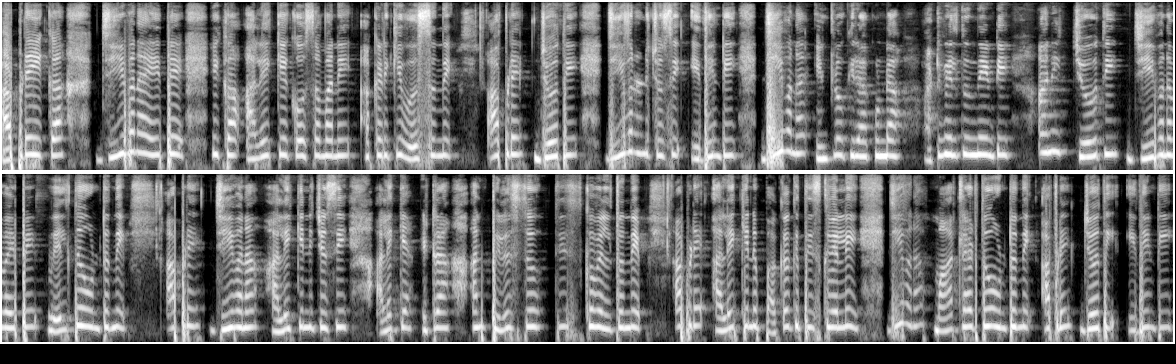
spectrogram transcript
అప్పుడే ఇక జీవన అయితే ఇక అలేఖ్య కోసమని అక్కడికి వస్తుంది. అప్పుడే జ్యోతి జీవనను చూసి ఇదేంటి? జీవన ఇంట్లోకి రాకుండా అటు వెళ్తుందేంటి? అని జ్యోతి జీవన వైపే వెళ్తూ ఉంటుంది. అప్పుడే జీవన అలేఖ్యని చూసి అలెక్య ఇట్రా? అని పిలుస్తూ తీసుకువెళ్తుంది. అప్పుడే అలేఖ్యని పక్కకు తీసుకువెళ్ళి జీవన మాట్లాడుతూ ఉంటుంది. అప్పుడే జ్యోతి ఇదేంటి?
